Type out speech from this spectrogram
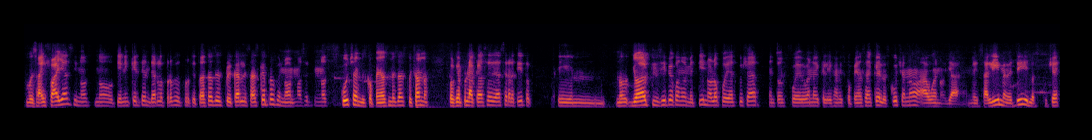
pues hay fallas y no, no tienen que entender los profes porque tratas de explicarles, ¿sabes qué, profe? No, no, se, no escuchan, mis compañeros me están escuchando. Por ejemplo, la clase de hace ratito, y no, yo al principio cuando me metí no lo podía escuchar, entonces fue bueno que le dije a mis compañeros, ¿saben qué? Lo escuchan, ¿no? Ah, bueno, ya me salí, me metí y lo escuché.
